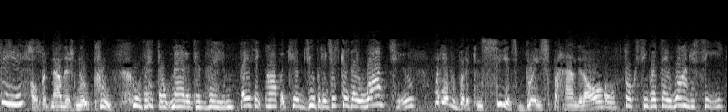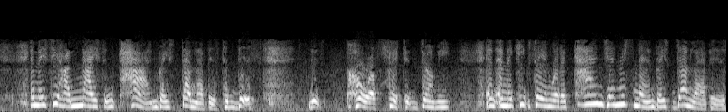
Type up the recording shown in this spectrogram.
fierce. Oh, but now there's no proof. Oh, that don't matter to them. They think Papa killed Jupiter just because they want to. But everybody can see it's Brace behind it all. Oh, folks see what they want to see. And they see how nice and kind Brace Dunlap is to this, this poor afflicted dummy. And, and they keep saying what a kind, generous man Brace Dunlap is.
